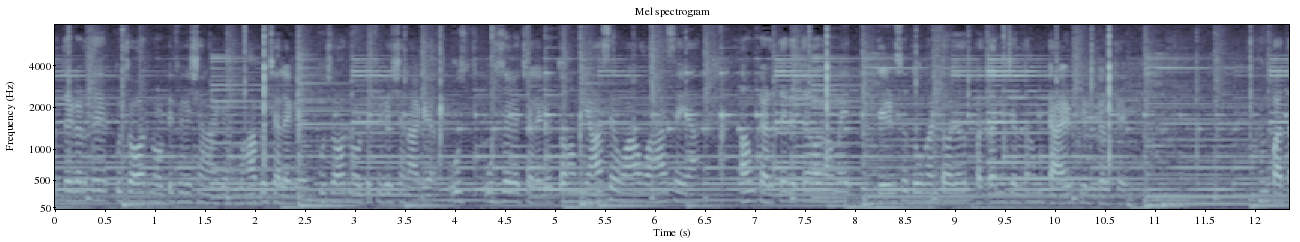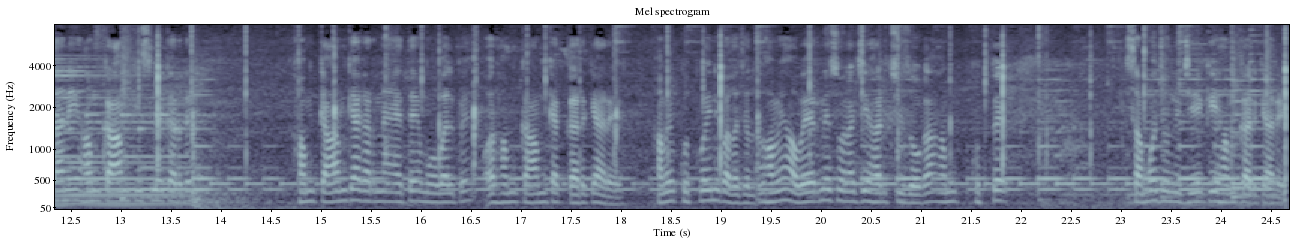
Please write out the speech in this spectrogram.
करते करते कुछ और नोटिफिकेशन आ गया, वहाँ पे चले गए, कुछ और नोटिफिकेशन आ गया, उस उस जगह चले गए। तो हम यहाँ से वहाँ वहाँ से यहाँ, हम करते रहते हैं और हमें डेढ़ से, दो घंटा हो जाता पता नहीं चलता, हम टायर्ड फील करते हम पता नहीं, हम काम किस लिए कर रहे हम काम क्या करना है थे मोबाइल पे और हम काम क्या कर क्या रहे हमें खुद को ही नहीं पता चलता। हमें अवेयरनेस होना चाहिए हर चीज़ों का। हम खुद पे समझ होनी चाहिए कि हम कर क्या रहे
